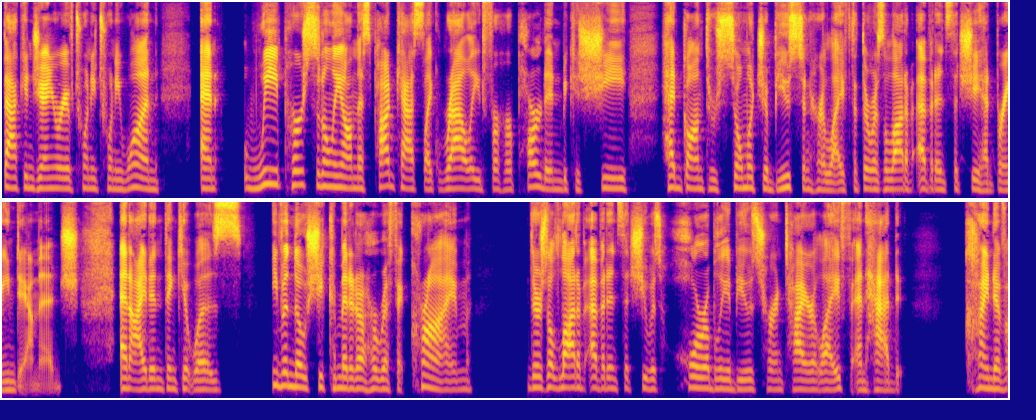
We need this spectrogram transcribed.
back in January of 2021. We personally on this podcast like rallied for her pardon because she had gone through so much abuse in her life that there was a lot of evidence that she had brain damage. And I didn't think it was, even though she committed a horrific crime, there's a lot of evidence that she was horribly abused her entire life and had kind of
